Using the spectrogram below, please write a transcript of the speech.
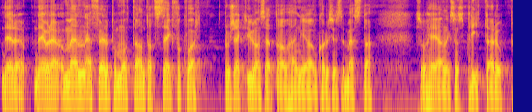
Det er det. det er jo det. Men jeg føler på en måte han har tatt steg for hvert prosjekt, uansett avhengig av hva du syns er best. da. Så har han liksom sprita det opp.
